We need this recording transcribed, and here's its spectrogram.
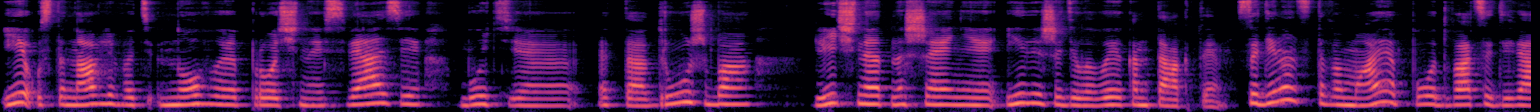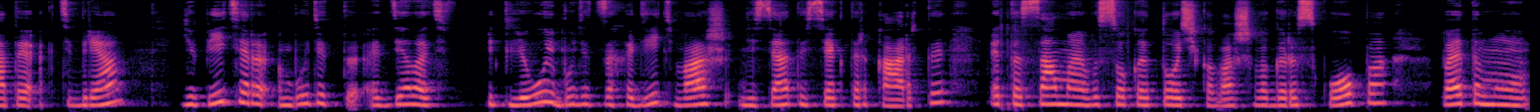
и устанавливать новые прочные связи, будь э, это дружба, личные отношения или же деловые контакты. С 11 мая по 29 октября Юпитер будет делать петлю и будет заходить в ваш десятый сектор карты. Это самая высокая точка вашего гороскопа, поэтому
